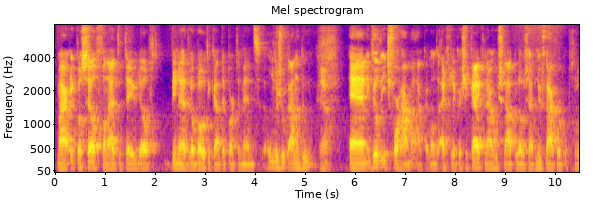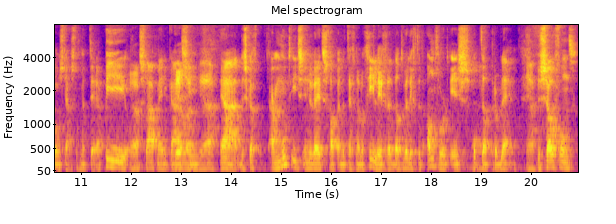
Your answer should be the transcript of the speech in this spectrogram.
Maar ik was zelf vanuit de TU Delft binnen het robotica-departement onderzoek aan het doen. Ja. En ik wilde iets voor haar maken. Want eigenlijk als je kijkt naar hoe slapeloosheid nu vaak wordt opgelost, ja, is toch met therapie of Ja. met slaapmedicatie. Pillen, ja. Ja, dus ik dacht, er moet iets in de wetenschap en de technologie liggen dat wellicht het antwoord is op dat probleem. Ja. Dus zo vond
